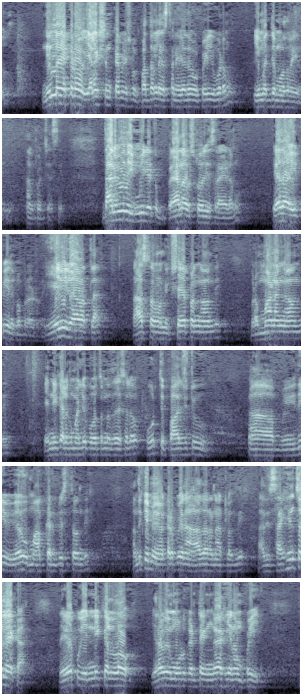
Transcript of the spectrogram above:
నిన్న ఎక్కడో ఎలక్షన్ కమిషన్ పద్ధతులు వేస్తాను ఏదో ఒకటి ఇవ్వడం ఈ మధ్య మొదలైంది అనుకొచ్చేసి దాని మీద ఇమ్మీడియట్ బ్యానర్ స్టోరీస్ రాయడం ఏదో అయిపోయింది కొబ్బరాడు ఏమీ కావట్లా. రాష్ట్రం నిక్షేపంగా ఉంది బ్రహ్మాండంగా ఉంది. ఎన్నికలకు మళ్ళీ పోతున్న దశలో పూర్తి పాజిటివ్ ఇది వేవ్ మాకు కనిపిస్తోంది. అందుకే మేము ఎక్కడ పోయినా ఆదరణ అట్లుంది. అది సహించలేక రేపు ఎన్నికల్లో ఇరవై మూడు కంటే ఇంకా హీనం పోయి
